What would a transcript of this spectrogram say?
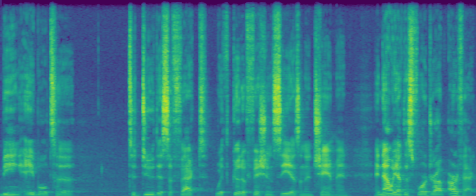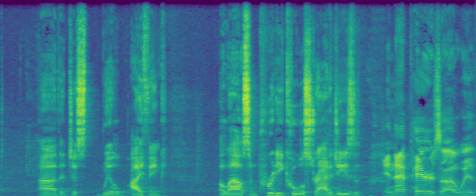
being able to to do this effect with good efficiency as an enchantment. And now we have this four drop artifact uh, that just will, I think, allow some pretty cool strategies And that pairs uh, with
